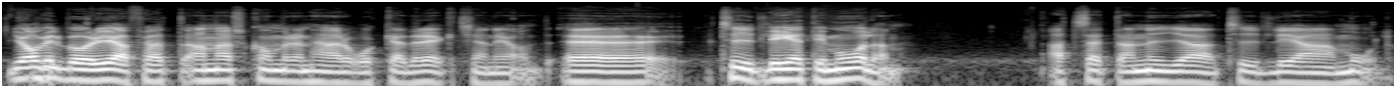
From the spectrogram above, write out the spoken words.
Jag vill börja för att annars kommer den här åka direkt känner jag. Eh, tydlighet i målen. Att sätta nya tydliga mål.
